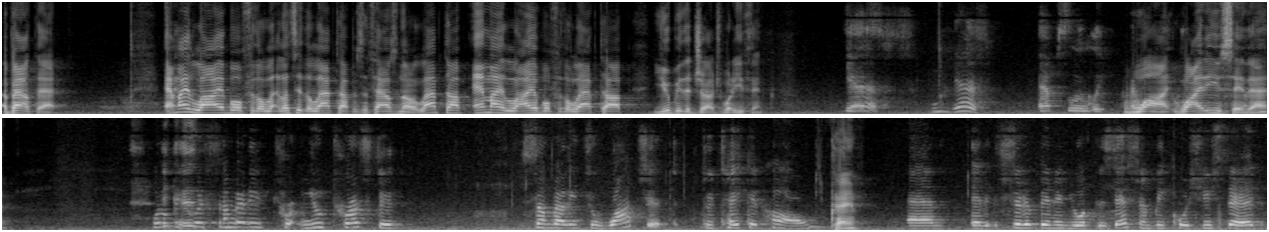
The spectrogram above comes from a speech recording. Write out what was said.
About that. Am I liable for the? la- Let's say the laptop is a thousand dollar laptop. Am I liable for the laptop? You be the judge. What do you think? Yes, Yes. absolutely. Why? Why do you say that? Well, Because- because somebody, tr- you trusted somebody to watch it, to take it home, Okay. And, and it should have been in your possession because you said,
